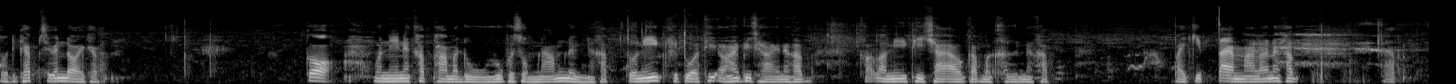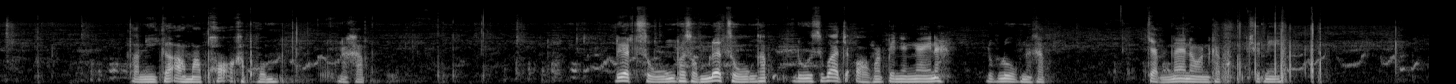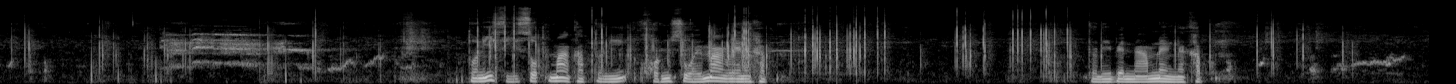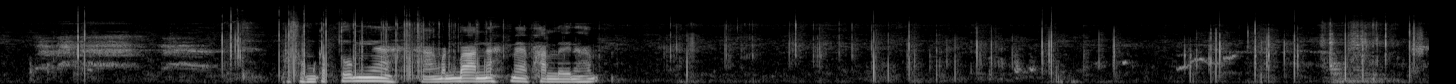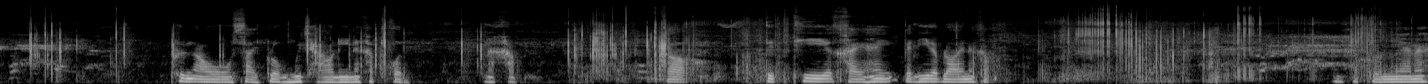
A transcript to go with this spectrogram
สวัสดีครับเซเว่นดอยครับ ก็วันนี้นะครับพามาดูลูกผสมน้ำหนึ่งนะครับ ตัวนี้คือตัวที่เอาให้พี่ชายนะครับก็ตอนนี้พี่ชายเอากลับมาคืนนะครับ ไปเก็บแต้มมาแล้วนะครับครับ ตอนนี้ก็เอามาเพาะครับผมนะครับ เลือดสูงผสมเลือดสูงครับ ดูซิว่าจะออกมาเป็นยังไงนะ ลูกๆนะครับแจ่มแน่นอนครับชุดนี้ ตัวนี้สีสดมากครับ ตัวนี้ขนสวยมากเลยนะครับ ตัวนี้เป็นน้ำหนึ่งนะครับ ผสมกับตัวเมียหางบานๆนะ แม่พันธุ์เลยนะครับเพิ่งเอาใส่กล่องเมื่อเช้านี้นะครับทุกคนนะครับ ก็ติดที่ไข่ให้เป็นที่เรียบร้อยนะครับนี่ครับตัวเนี้ยนะ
